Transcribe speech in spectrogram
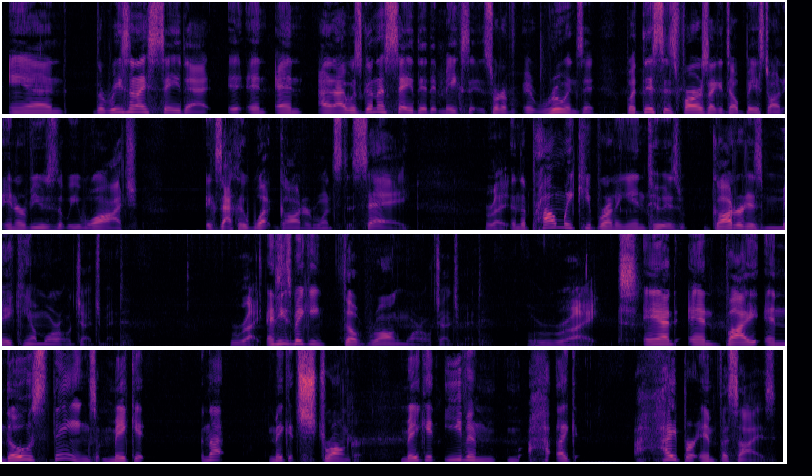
and the reason I say that, i and and and I was gonna say that it makes it sort of it ruins it, but this, as far as I can tell, based on interviews that we watch, exactly what Godard wants to say. Right. And the problem we keep running into is Godard is making a moral judgment. right. And he's making the wrong moral judgment. right. And and by and those things make it not make it stronger. Make it even like hyper emphasize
